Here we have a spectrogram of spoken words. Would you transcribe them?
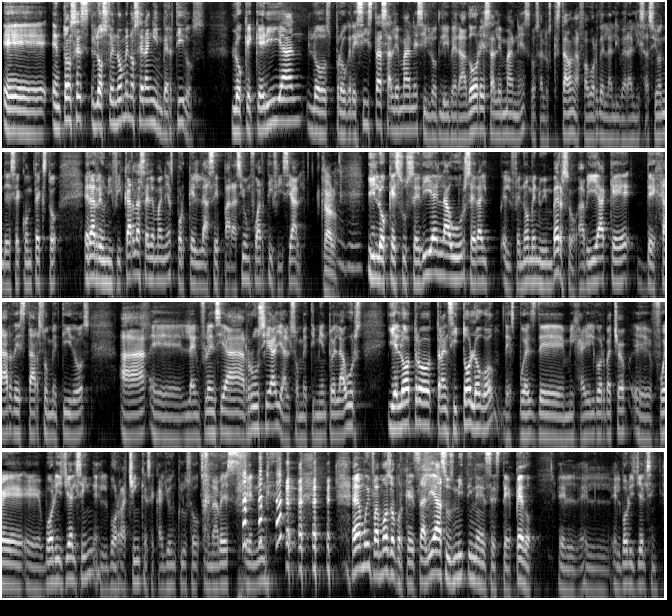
Eh, entonces los fenómenos eran invertidos. Lo que querían los progresistas alemanes y los liberadores alemanes, o sea, los que estaban a favor de la liberalización de ese contexto, era reunificar las Alemanias porque la separación fue artificial. Claro. Y lo que sucedía en la URSS era el, el fenómeno inverso. Había que dejar de estar sometidos a eh, la influencia Rusia y al sometimiento de la URSS. Y el otro transitólogo, después de Mikhail Gorbachev, eh, fue eh, Boris Yeltsin, el borrachín que se cayó incluso una vez en. Era muy famoso porque salía a sus mítines este, pedo, el, el- el Boris Yeltsin.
